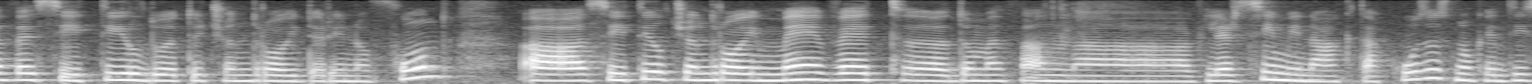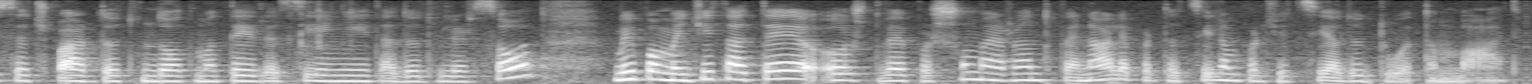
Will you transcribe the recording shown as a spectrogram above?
edhe si i tillë duhet të qëndrojë deri në fund. Si i tillë qëndroi me vetë, domethënë, vlerësimin e aktakuzës, nuk e di se çfarë do të ndodhë më tej dhe si e njëjta do të vlerësohet, mirëpo megjithatë është vepër shumë e rëndë penale për të cilën përgjegjësia do të duhet të mbahet.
